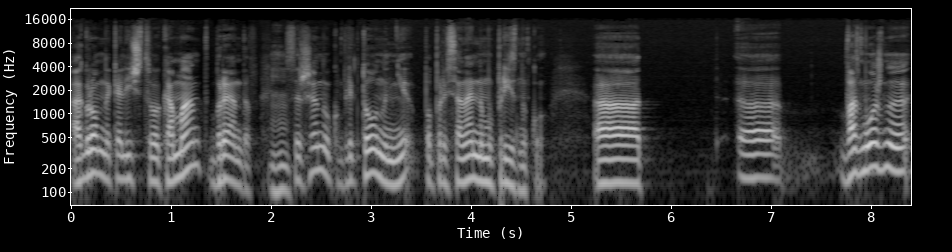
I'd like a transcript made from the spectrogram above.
огромное количество команд, брендов uh-huh. совершенно укомплектовано не по профессиональному признаку. А, а, возможно,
